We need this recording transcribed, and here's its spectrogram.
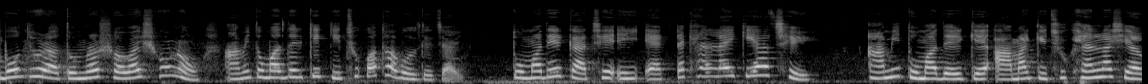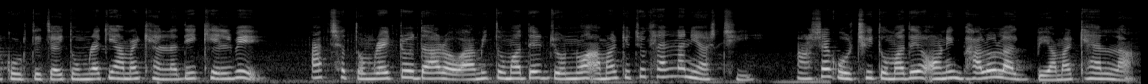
বন্ধুরা, তোমরা সবাই শোনো, আমি তোমাদেরকে কিছু কথা বলতে চাই। তোমাদের কাছে এই একটা খেলনায় কি আছে? আমি তোমাদেরকে আমার কিছু খেলনা শেয়ার করতে চাই। তোমরা কি আমার খেলনা দিয়ে খেলবে? আচ্ছা তোমরা একটু দাঁড়াও, আমি তোমাদের জন্য আমার কিছু খেলনা নিয়ে আসছি। আশা করছি তোমাদের অনেক ভালো লাগবে আমার খেলনা।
